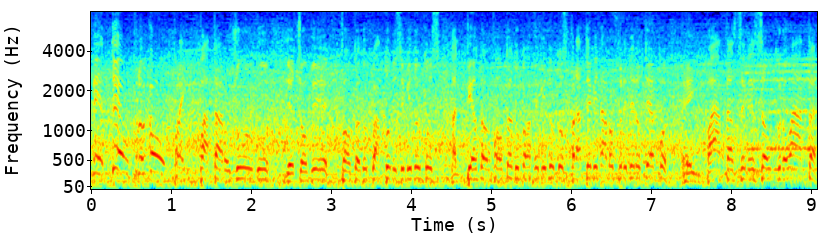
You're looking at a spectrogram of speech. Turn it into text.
meteu pro gol para empatar o jogo. Deixa eu ver, faltando 14 minutos, ah, perdão, faltando 9 minutos para terminar o primeiro tempo. Empata a seleção croata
